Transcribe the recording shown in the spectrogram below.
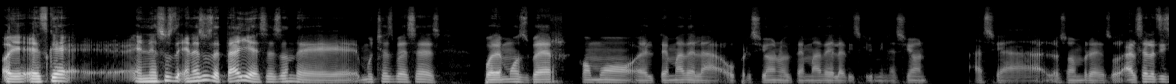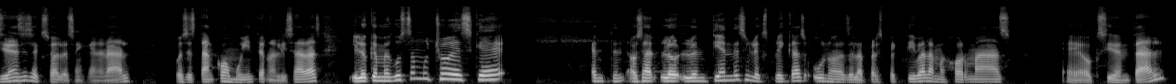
Oye, es que en esos, en esos detalles es donde muchas veces podemos ver cómo el tema de la opresión o el tema de la discriminación hacia los hombres, o hacia las disidencias sexuales en general, pues están como muy internalizadas. Y lo que me gusta mucho es que, o sea, lo, entiendes y lo explicas, uno, desde la perspectiva a lo mejor más eh, occidental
